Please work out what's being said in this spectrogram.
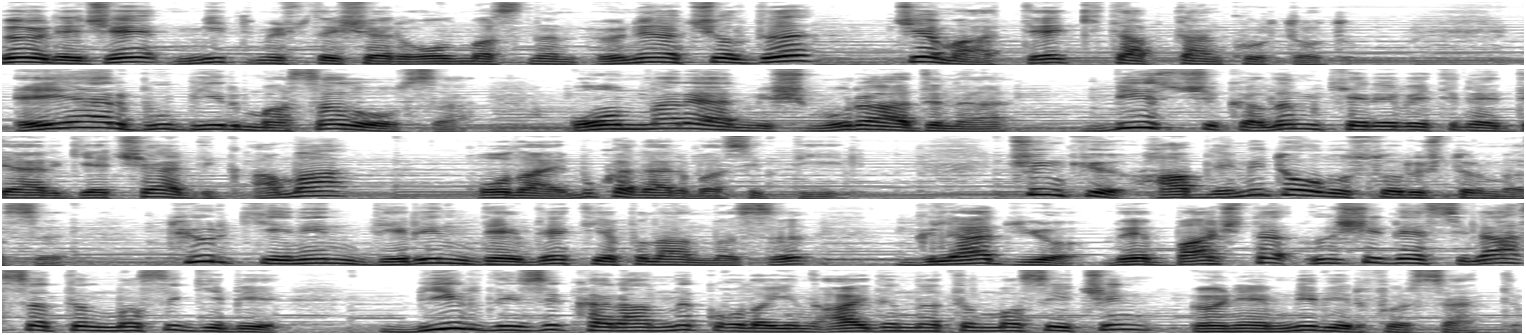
Böylece MİT müsteşarı olmasının önü açıldı, cemaat de kitaptan kurtuldu. Eğer bu bir masal olsa onlar ermiş muradına biz çıkalım kerevetine der geçerdik ama olay bu kadar basit değil. Çünkü Hablemitoğlu soruşturması, Türkiye'nin derin devlet yapılanması, Gladio ve başta IŞİD'e silah satılması gibi bir dizi karanlık olayın aydınlatılması için önemli bir fırsattı.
